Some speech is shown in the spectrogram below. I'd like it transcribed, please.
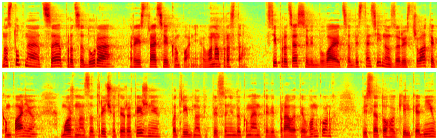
Наступне це процедура реєстрації компанії. Вона проста. Всі процеси відбуваються дистанційно. Зареєструвати компанію можна за 3-4 тижні. Потрібно підписані документи відправити в Гонконг. Після того кілька днів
